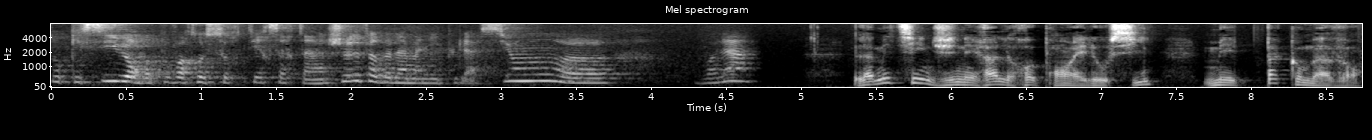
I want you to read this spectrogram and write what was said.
Donc ici, on va pouvoir ressortir certains jeux, faire de la manipulation. euh, voilà. La médecine générale reprend elle aussi, mais pas comme avant.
